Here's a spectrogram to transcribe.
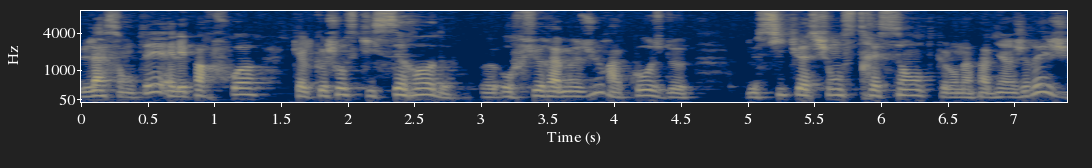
la santé, elle est parfois quelque chose qui s'érode euh, au fur et à mesure à cause de, situations stressantes que l'on n'a pas bien gérées. Je,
